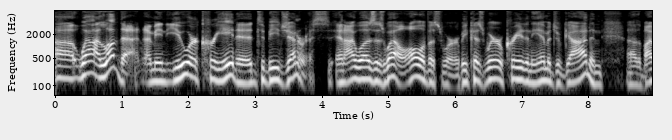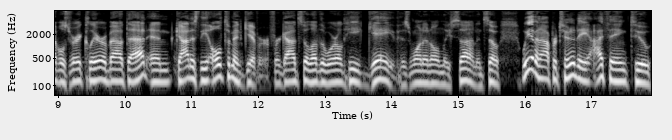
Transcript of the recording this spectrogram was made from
Uh, well, I love that. I mean, you were created to be generous, and I was as well. All of us were because we're created in the image of God, and uh, the Bible is very clear about that. And God is the ultimate giver. For God so loved the world, He gave His one and only Son. And so we have an opportunity, I think, to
